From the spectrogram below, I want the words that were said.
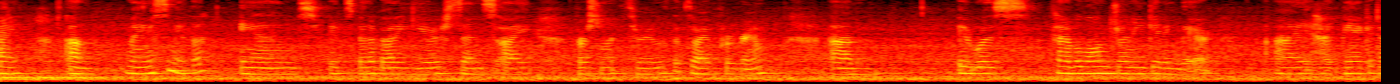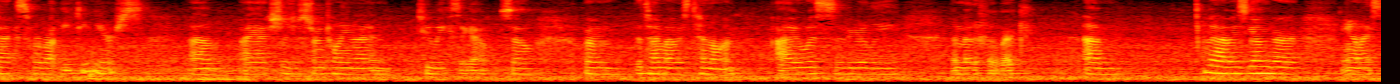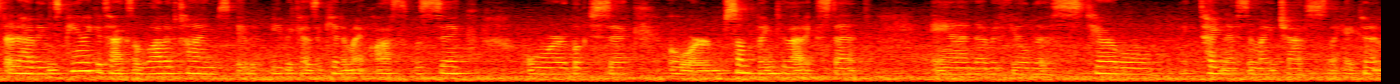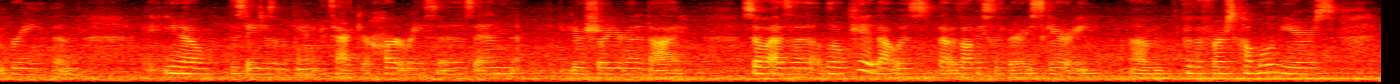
Hi, um, my name is Samantha, and it's been about a year since I first went through the Thrive program. Um, it was kind of a long journey getting there. I had panic attacks for about 18 years. Um, I actually just turned 29 two weeks ago, so from the time I was 10 on, I was severely emetophobic. Um, when I was younger and I started having these panic attacks, a lot of times it would be because a kid in my class was sick or looked sick or something to that extent. And I would feel this terrible like, tightness in my chest, like I couldn't breathe. And you know, the stages of a panic attack, your heart races and you're sure you're gonna die. So as a little kid, that was, that was obviously very scary. Um, for the first couple of years,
